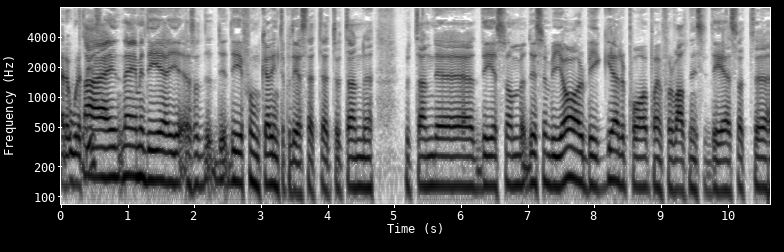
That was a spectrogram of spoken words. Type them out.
Är det orättvist? Nej, nej men det, alltså, det, det funkar inte på det sättet. Utan, utan eh, det som, det som vi gör bygger på, på en förvaltningsidé. Så att eh,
